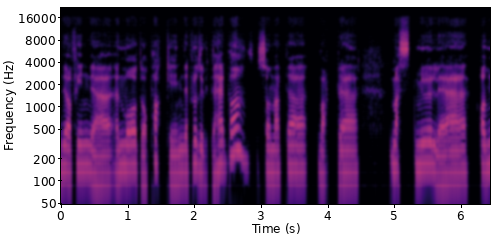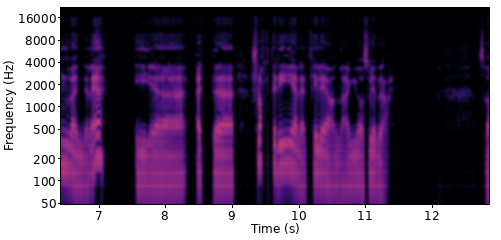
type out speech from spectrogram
det å finne en måte å pakke inn det produktet her på, sånn at det ble mest mulig anvendelig i et slakteri eller et filetanlegg osv. Så,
